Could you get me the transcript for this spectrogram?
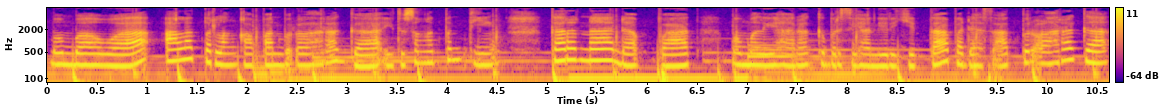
membawa alat perlengkapan berolahraga itu sangat penting karena dapat memelihara kebersihan diri kita pada saat berolahraga.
